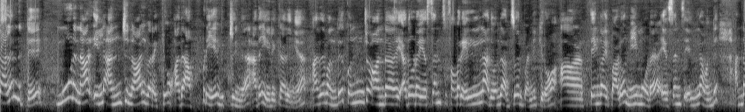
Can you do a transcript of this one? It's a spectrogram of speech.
கலந்துட்டு மூணு நாள் இல்லை அஞ்சு நாள் வரைக்கும் அதை அப்படியே விட்டுருங்க. அதை எடுக்காதீங்க. அதை வந்து கொஞ்சம் அந்த அதோட எசன்ஸ் பவர் எல்லாம் அது வந்து அப்சர்வ் பண்ணிக்கிறோம். தேங்காய் பாலும் நீமோட எசன்ஸ் எல்லாம் வந்து அந்த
